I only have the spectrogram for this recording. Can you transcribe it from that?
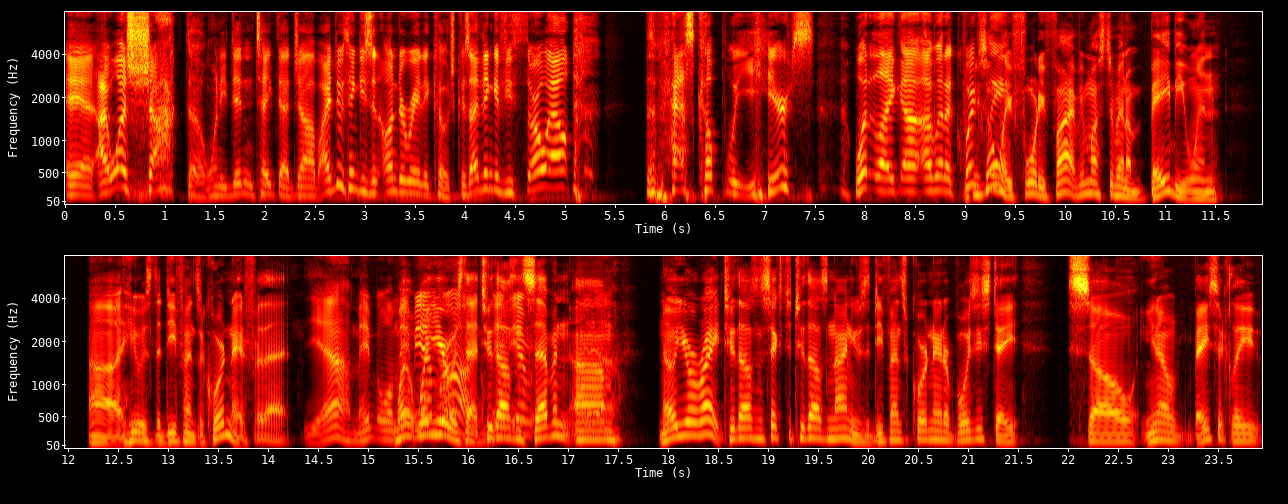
And I was shocked though when he didn't take that job. I do think he's an underrated coach because I think if you throw out the past couple of years, what like uh, I'm gonna quickly He's only 45. He must have been a baby when uh, he was the defensive coordinator for that. yeah maybe well what maybe what I'm year was that? Maybe I'm- 2007? yeah. Um, no, you were right. 2006 to 2009, he was the defensive coordinator at Boise State. So, you know, basically,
